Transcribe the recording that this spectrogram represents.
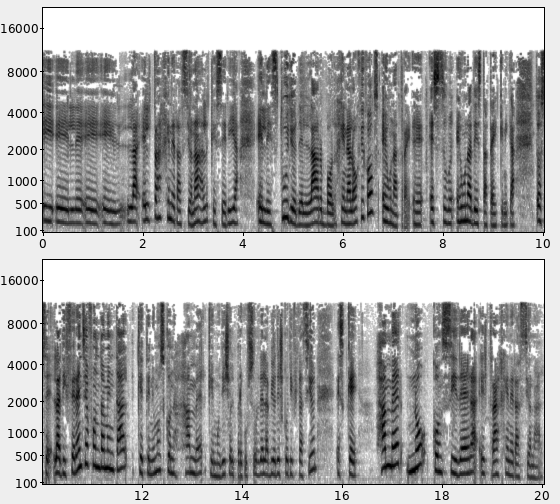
y el, eh, el, transgeneracional, que sería el estudio del árbol genealógico, es una, eh, es, es una de estas técnicas. Entonces, la diferencia fundamental que tenemos con Hammer, que hemos dicho el precursor de la biodescodificación, es que Hammer no considera el transgeneracional,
